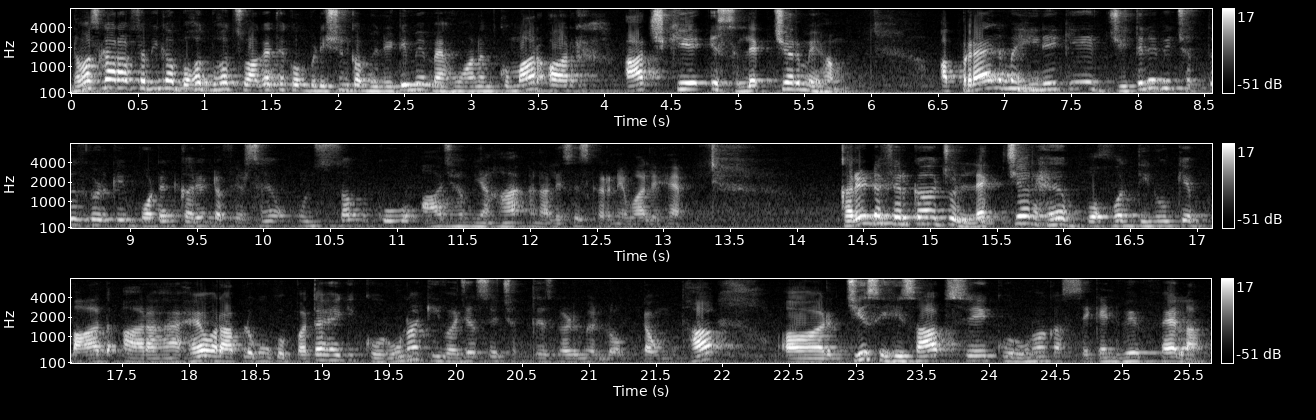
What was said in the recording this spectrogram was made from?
नमस्कार, आप सभी का बहुत बहुत स्वागत है कंपटीशन कम्युनिटी में। मैं हूँ आनंद कुमार और आज के इस लेक्चर में हम अप्रैल महीने के जितने भी छत्तीसगढ़ के इंपॉर्टेंट करंट अफेयर्स हैं, उन सबको आज हम यहाँ एनालिसिस करने वाले हैं। करंट अफेयर का जो लेक्चर है, बहुत दिनों के बाद आ रहा है और आप लोगों को पता है कि कोरोना की वजह से छत्तीसगढ़ में लॉकडाउन था और जिस हिसाब से कोरोना का सेकेंड वेव फैला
